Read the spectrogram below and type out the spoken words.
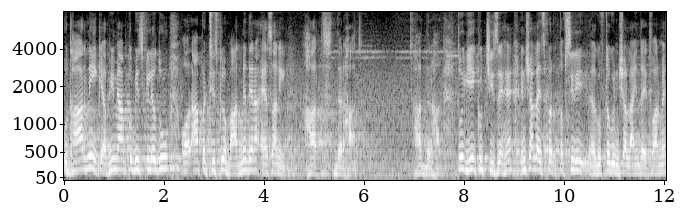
ادھار نہیں کہ ابھی میں آپ کو بیس کلو دوں اور آپ پچیس کلو بعد میں دینا، ایسا نہیں۔ ہاتھ در ہاتھ۔ ہاتھ در ہاتھ۔ تو یہ کچھ چیزیں ہیں۔ انشاءاللہ اس پر تفصیلی گفتگو انشاءاللہ آئندہ اتوار میں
